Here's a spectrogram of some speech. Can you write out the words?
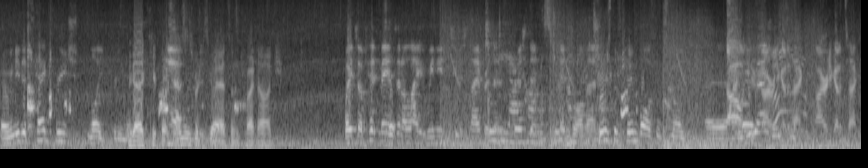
Well, we need a tag breach light, pretty much. We gotta keep our Yeah. distance for these meds and try dodge. Wait, so if Hitman's in a light, we need two snipers and Tristan pinball then. Tristan Pinball can snipe. Uh, Oh, you I already want- got attacked. I already got attacked.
